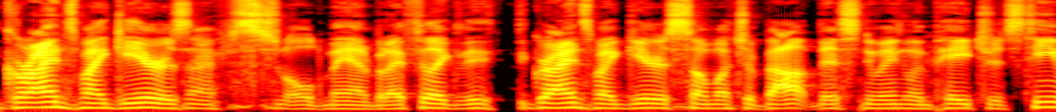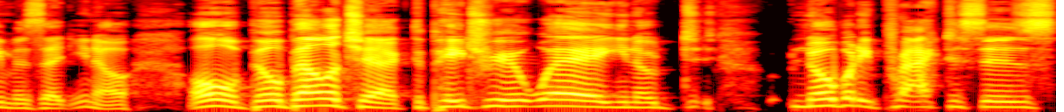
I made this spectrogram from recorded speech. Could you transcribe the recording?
grinds my gears. I'm just an old man, but I feel like the, the, grinds my gears so much about this New England Patriots team is that you know, oh, Bill Belichick, the Patriot way. You know, d- nobody practices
